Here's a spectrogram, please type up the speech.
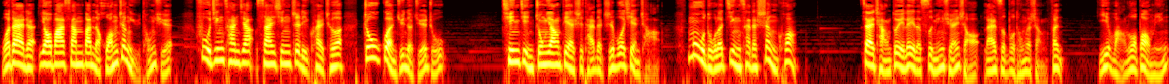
我带着幺八三班的黄正宇同学赴京参加三星智力快车周冠军的角逐，亲近中央电视台的直播现场。目睹了竞赛的盛况，在场队列的四名选手来自不同的省份，以网络报名、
